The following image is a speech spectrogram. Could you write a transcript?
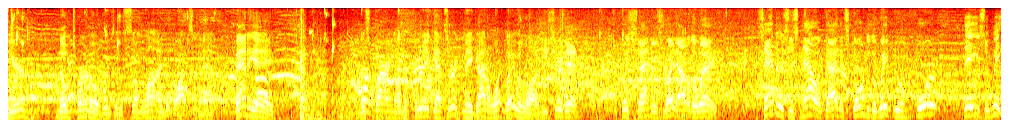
year. No turnovers. There was some line that Watson had. Battier misfiring on the three. Gadzuric may got away with one. He sure did. Push Sanders right out of the way. Sanders is now a guy that's going to the weight room four days a week.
